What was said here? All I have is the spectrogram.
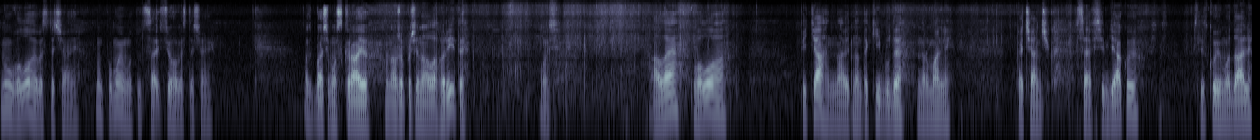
Ну, вологи вистачає. Ну, по-моєму, тут всього вистачає. Ось бачимо з краю, вона вже починала горіти. Ось. Але волога підтягне, навіть на такий буде нормальний качанчик. Все, всім дякую. Слідкуємо далі.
